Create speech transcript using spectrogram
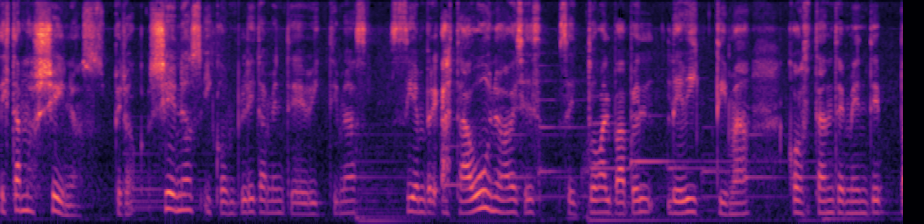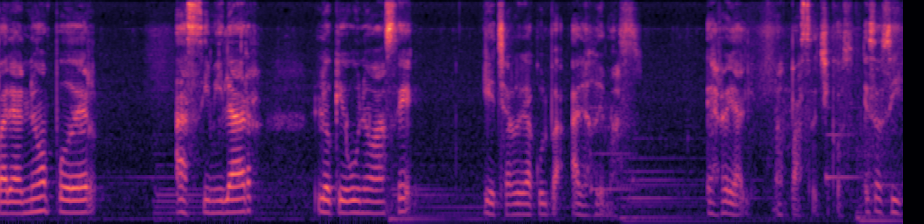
estamos llenos, pero llenos y completamente de víctimas. Siempre, hasta uno a veces se toma el papel de víctima constantemente para no poder asimilar lo que uno hace y echarle la culpa a los demás. Es real, nos pasa chicos, es así.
